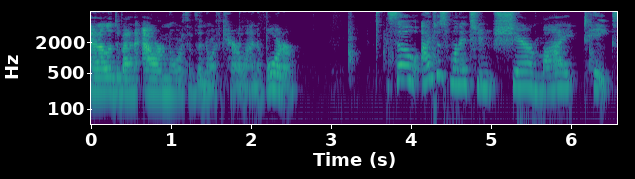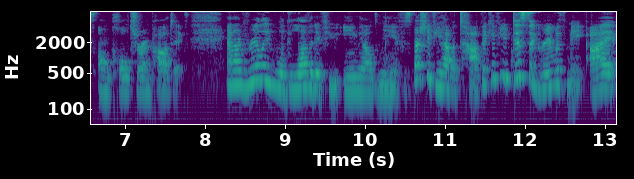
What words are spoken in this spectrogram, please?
and I lived about an hour north of the North Carolina border. So I just wanted to share my takes on culture and politics. And I really would love it if you emailed me, if, especially if you have a topic. If you disagree with me, I,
